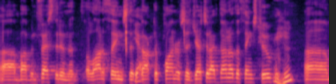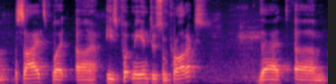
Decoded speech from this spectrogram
Um, I've invested in a, a lot of things that Yeah. Dr. Ponder suggested. I've done other things too, um, besides, but uh, he's put me into some products that um,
